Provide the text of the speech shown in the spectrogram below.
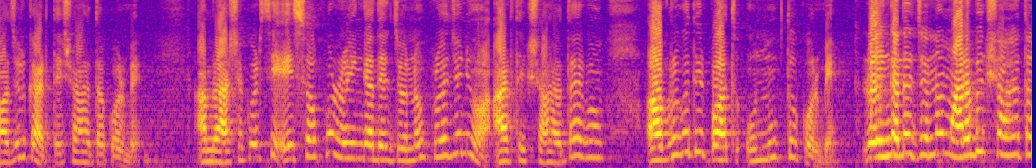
নজর কাড়তে সহায়তা করবে। আমরা আশা করছি এই সফর রোহিঙ্গাদের জন্য প্রয়োজনীয় আর্থিক সহায়তা এবং অগ্রগতির পথ উন্মুক্ত করবে। রোহিঙ্গাদের জন্য মানবিক সহায়তা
